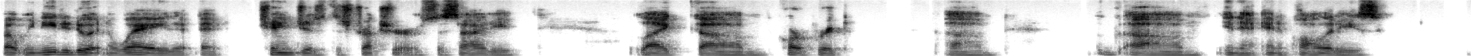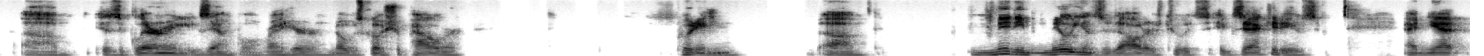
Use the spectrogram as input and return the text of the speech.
But we need to do it in a way that, that changes the structure of society, like um, corporate um, um, inequalities um, is a glaring example right here, Nova Scotia Power, putting um, many millions of dollars to its executives, and yet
